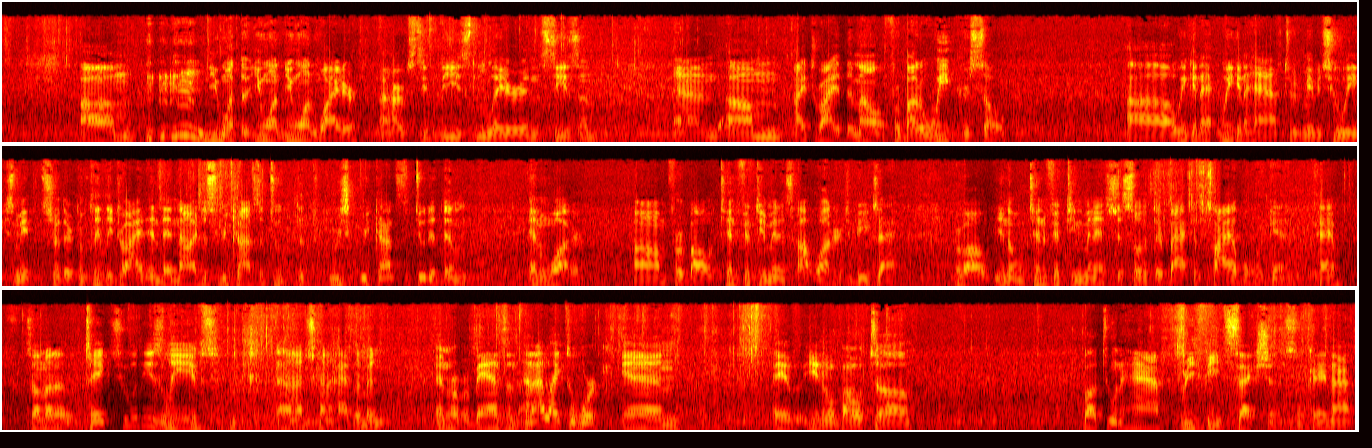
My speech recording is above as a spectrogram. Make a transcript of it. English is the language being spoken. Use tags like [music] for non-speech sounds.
Um, [clears throat] you want the you want you want wider. I harvested these later in the season, and um, I dried them out for about a week or so uh, week and a week and a half to maybe two weeks, made sure they're completely dried, and then now I just reconstitute the, reconstituted them in water um, for about 10-15 minutes, hot water to be exact, for about you know 10 to 15 minutes, just so that they're back and pliable again. Okay, so I'm gonna take two of these leaves, and I just kind of have them in in rubber bands, and, and I like to work in a you know about. Uh, about two and a half, three feet sections, okay, not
